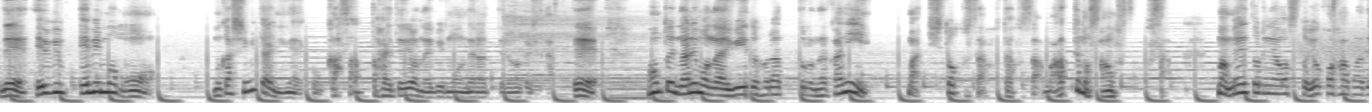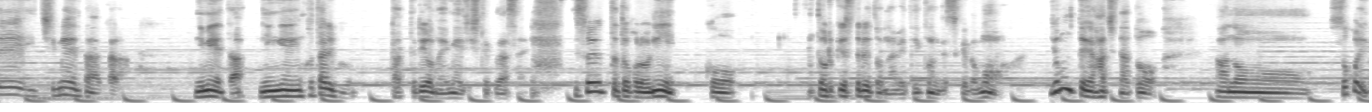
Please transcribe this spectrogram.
で、エビエビモも、昔みたいにね、こうガサッと生えてるようなエビモを狙ってるわけじゃなくて、本当に何もないウィードフラットの中に、まあ、1房、2房、まあ、あっても3房、まあ、メートルに合わすと横幅で1メーターから2メーター、人間2人分立ってるようなイメージしてください。そういったところに、こう、トルキストレートを投げていくんですけども、4.8だと、あのーそこに、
